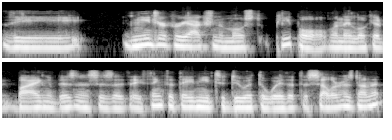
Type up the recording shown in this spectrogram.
the knee jerk reaction of most people when they look at buying a business is that they think that they need to do it the way that the seller has done it.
